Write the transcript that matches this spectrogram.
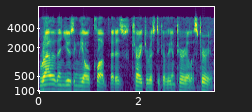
rather than using the old club that is characteristic of the imperialist period.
